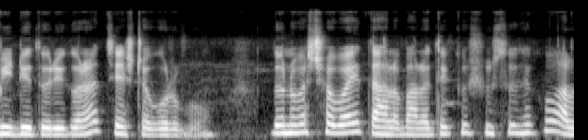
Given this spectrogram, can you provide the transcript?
ভিডিও তৈরি করার চেষ্টা করব। ধন্যবাদ সবাই। তাহলে ভালো থেকো, সুস্থ থেকো। আল্লাহ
